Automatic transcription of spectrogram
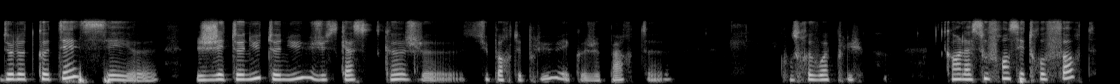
De l'autre côté, c'est euh, j'ai tenu, tenu jusqu'à ce que je supporte plus et que je parte, euh, qu'on se revoie plus. Quand la souffrance est trop forte,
